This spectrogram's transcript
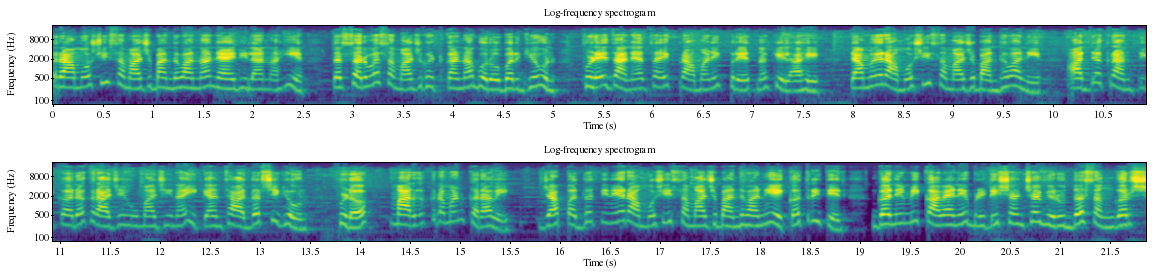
रामोशी समाज बांधवांना न्याय दिला नाही तर सर्व समाज घटकांना बरोबर घेऊन पुढे जाण्याचा एक प्रामाणिक प्रयत्न केला आहे. त्यामुळे रामोशी समाज बांधवांनी आद्य क्रांतिकारक राजे उमाजी नाईक यांचा आदर्श घेऊन पुढं मार्गक्रमण करावे. ज्या पद्धतीने रामोशी समाज बांधवांनी एकत्रित येत गनिमी काव्याने ब्रिटिशांच्या विरुद्ध संघर्ष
